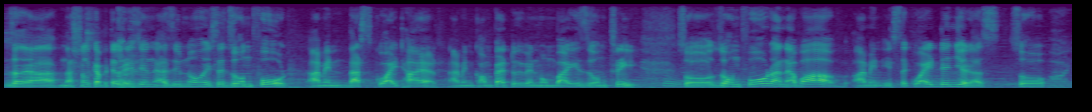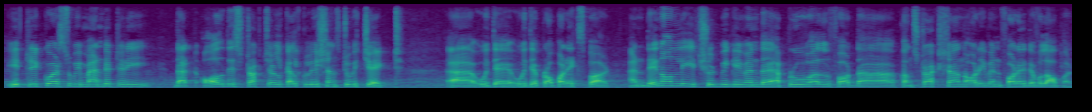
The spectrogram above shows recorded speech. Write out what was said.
the uh, national capital region, as you know, it's a zone 4. I mean, that's quite higher. I mean, compared to even Mumbai is zone 3. Mm. So, zone 4 and above, I mean, it's quite dangerous. So, it requires to be mandatory that all the structural calculations to be checked. Uh, with a with a proper expert and then only it should be given the approval for the construction or even for a developer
